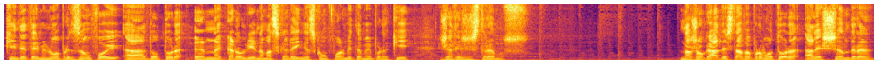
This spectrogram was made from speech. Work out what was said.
Quem determinou a prisão foi a doutora Ana Carolina Mascarenhas, conforme também por aqui já registramos. Na jogada estava a promotora Alexandra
